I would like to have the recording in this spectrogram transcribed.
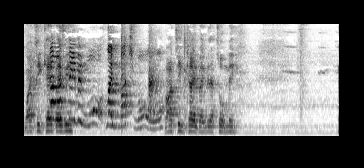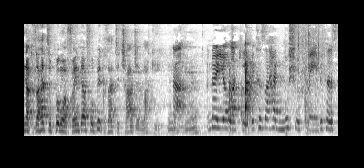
19k, that wasn't even more, like much more. 19k, baby. That's all me. No, because I had to put my phone down for a bit because I had to charge it. Lucky. You're Nah. lucky. No, you're lucky because I had Mush with me because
